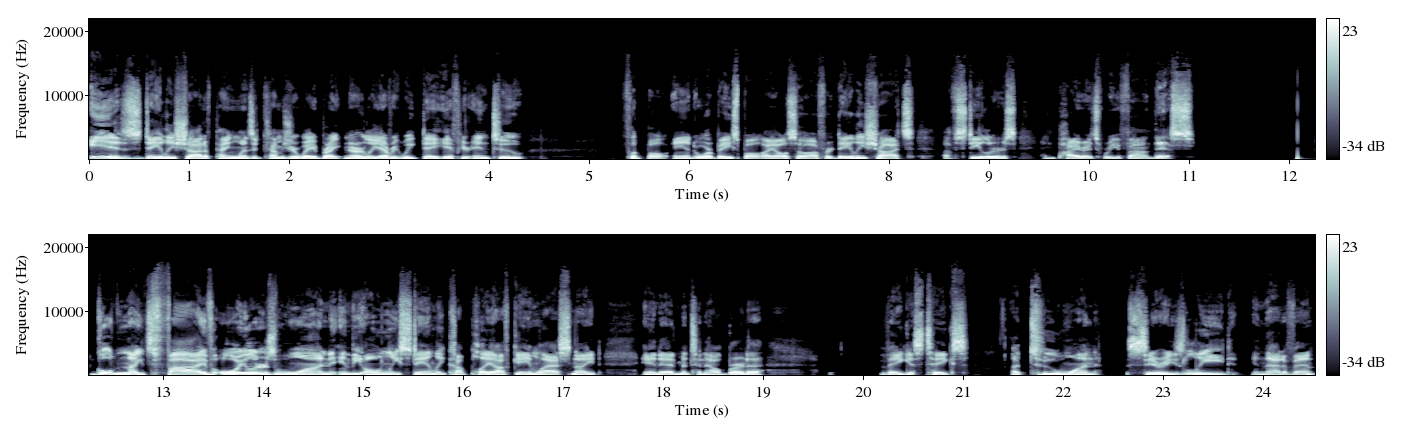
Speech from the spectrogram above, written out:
is Daily Shot of Penguins. It comes your way bright and early every weekday if you're into football and or baseball. I also offer daily shots of Steelers and Pirates where you found this. Golden Knights 5, Oilers 1 in the only Stanley Cup playoff game last night in Edmonton, Alberta. Vegas takes a 2 1 series lead in that event.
